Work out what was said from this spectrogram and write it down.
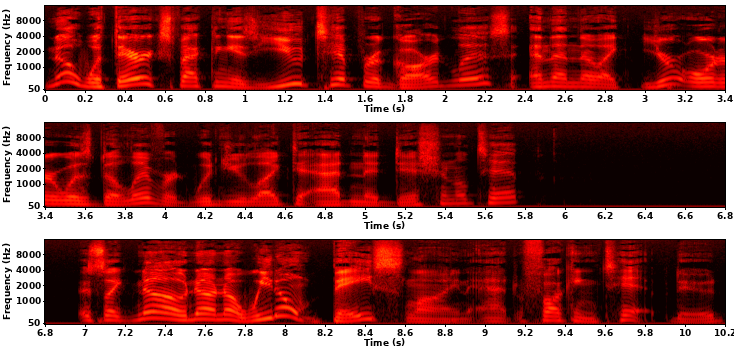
No, what they're expecting is you tip regardless, and then they're like, "Your order was delivered. Would you like to add an additional tip?" It's like, no, no, no. We don't baseline at fucking tip, dude.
